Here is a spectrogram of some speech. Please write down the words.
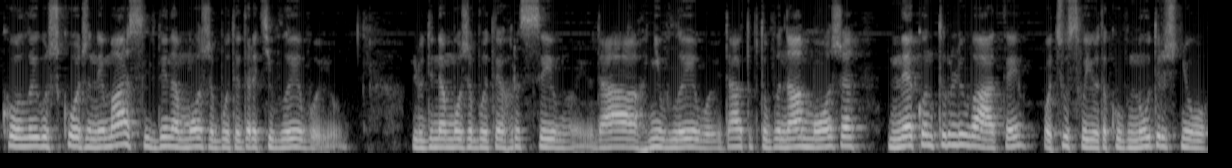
коли ушкоджений Марс, людина може бути дратівливою, людина може бути агресивною, да, гнівливою. Да, Тобто вона може не контролювати оцю свою таку внутрішню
